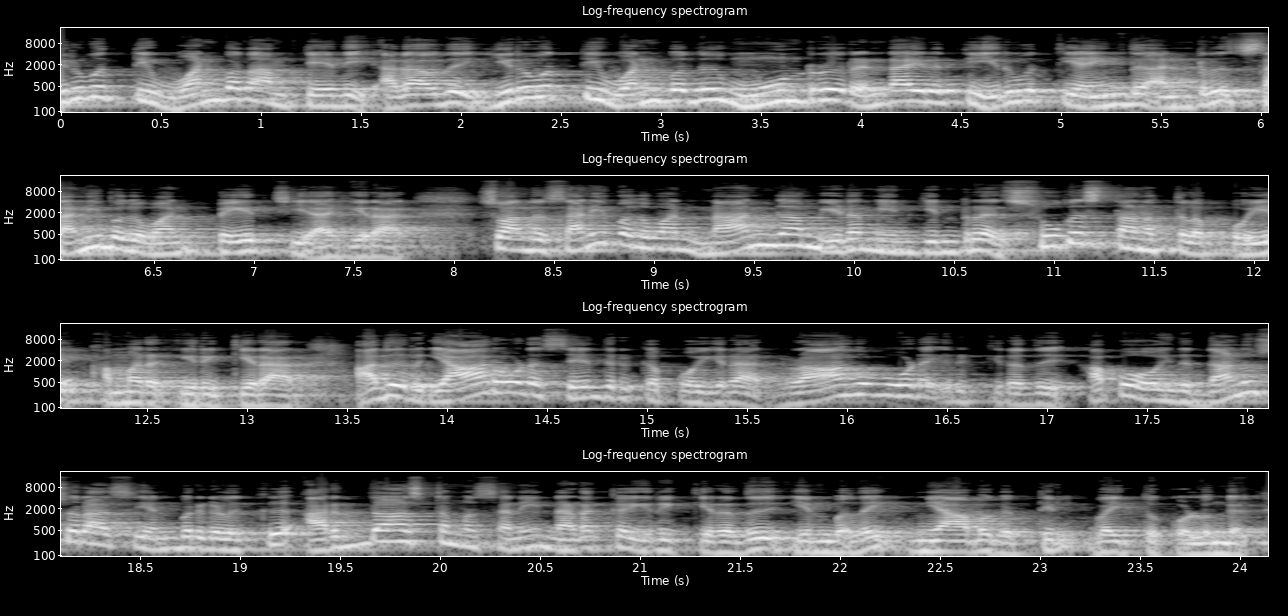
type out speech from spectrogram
இருபத்தி ஒன்பதாம் தேதி அதாவது இருபத்தி ஒன்பது மூன்று ரெண்டாயிரத்தி இருபத்தி ஐந்து அன்று சனி பகவான் பயிற்சியாகிறார் ஸோ அந்த சனி பகவான் நான்காம் இடம் என்கின்ற சுகஸ்தானத்தில் போய் அமர இருக்கிறார். அது யாரோட சேர்ந்திருக்க போகிறார்? ராகுவோட இருக்கிறது. அப்போ இந்த தனுசு ராசி என்பர்களுக்கு அர்த்தாஷ்டம சனி நடக்க இருக்கிறது என்பதை ஞாபகத்தில் வைத்து கொள்ளுங்கள்.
